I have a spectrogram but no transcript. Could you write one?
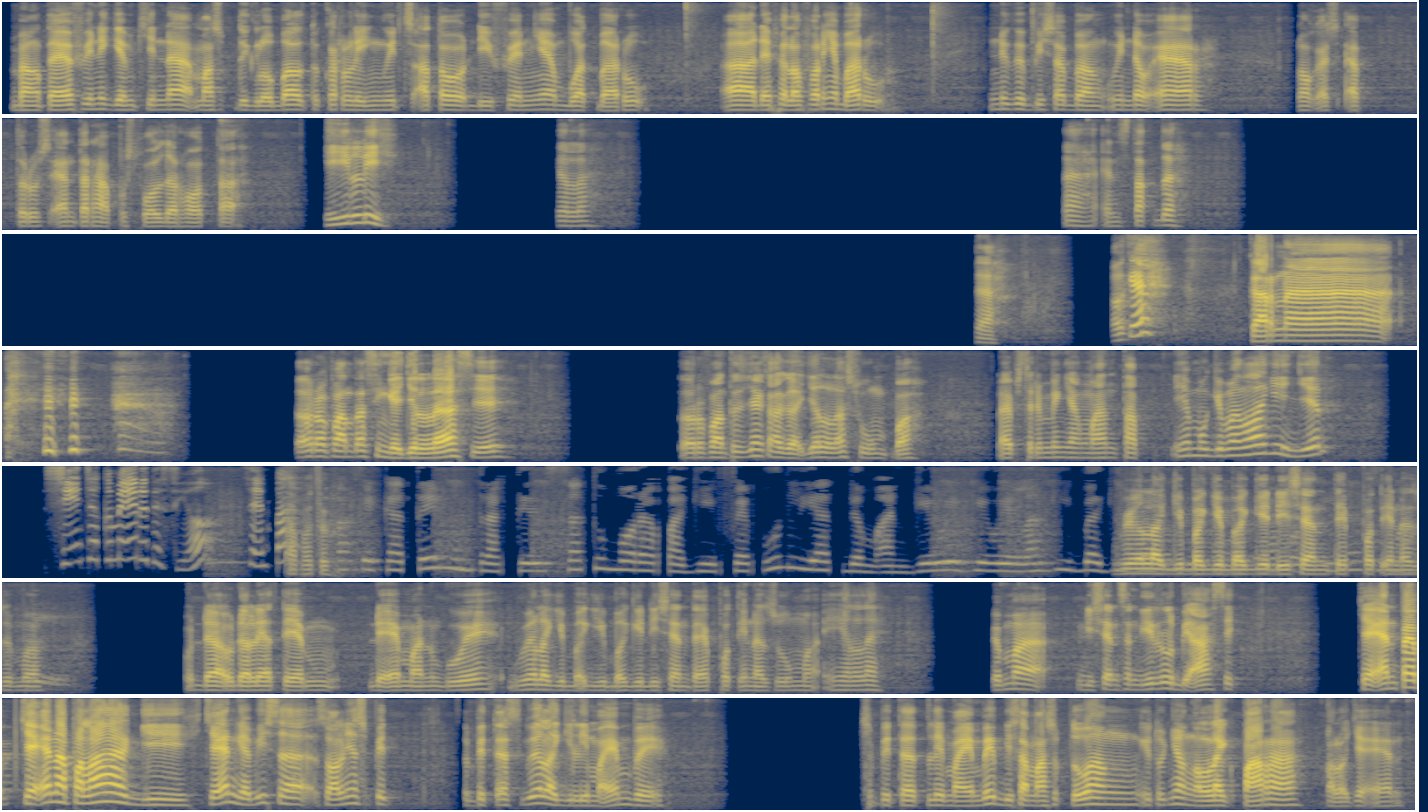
Bang TF ini game Cina masuk di global tuker language atau defense-nya buat baru uh, developernya baru. Ini gue bisa bang window R lock as app terus enter hapus folder hota. Hilih. Yalah. Ah, instack dah. Nah, Oke. Okay. Karena Toro fantasi nggak jelas ya. Toro fantasinya kagak jelas sumpah. Live streaming yang mantap. Ya mau gimana lagi anjir? Apa tuh? AVKT mentraktir satu mora pagi Fepun lihat deman GW lagi bagi Gue lagi bagi-bagi di Sentipot Inazuma. Udah udah lihat DM DM-an gue, gue lagi bagi-bagi desain tepot Inazuma. Iyalah. Cuma desain sendiri lebih asik. CN Pep, CN apa lagi? CN nggak bisa, soalnya speed speed test gue lagi 5 MB. Speed test 5 MB bisa masuk doang, itunya nge-lag parah kalau CN.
